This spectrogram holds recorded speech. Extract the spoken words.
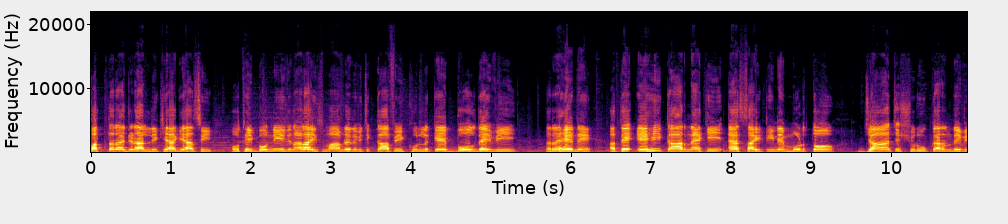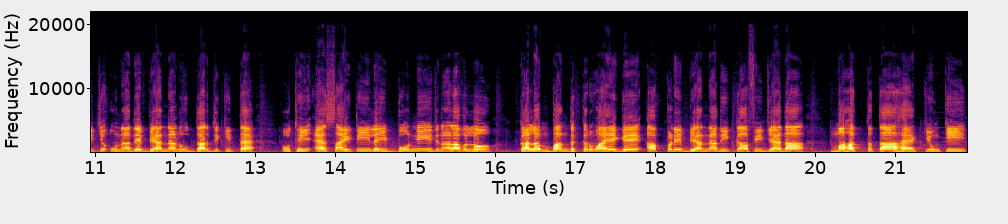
ਪੱਤਰ ਹੈ ਜਿਹੜਾ ਲਿਖਿਆ ਗਿਆ ਸੀ ਉੱਥੇ ਬੋਨੀ ਅਜਨਾਲਾ ਇਸ ਮਾਮਲੇ ਦੇ ਵਿੱਚ ਕਾਫੀ ਖੁੱਲ੍ਹ ਕੇ ਬੋਲਦੇ ਵੀ ਰਹੇ ਨੇ ਅਤੇ ਇਹੀ ਕਾਰਨ ਹੈ ਕਿ ਐਸਆਈਟੀ ਨੇ ਮੁੜ ਤੋਂ ਜਾਂਚ ਸ਼ੁਰੂ ਕਰਨ ਦੇ ਵਿੱਚ ਉਹਨਾਂ ਦੇ ਬਿਆਨਾਂ ਨੂੰ ਦਰਜ ਕੀਤਾ ਹੈ। ਉੱਥੇ ਹੀ ਐਸਆਈਟੀ ਲਈ ਬੋਨੀ ਅਜਨਾਲਾ ਵੱਲੋਂ ਕਲਮ ਬੰਦ ਕਰਵਾਏ ਗਏ ਆਪਣੇ ਬਿਆਨਾਂ ਦੀ ਕਾਫੀ ਜ਼ਿਆਦਾ ਮਹੱਤਤਾ ਹੈ ਕਿਉਂਕਿ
